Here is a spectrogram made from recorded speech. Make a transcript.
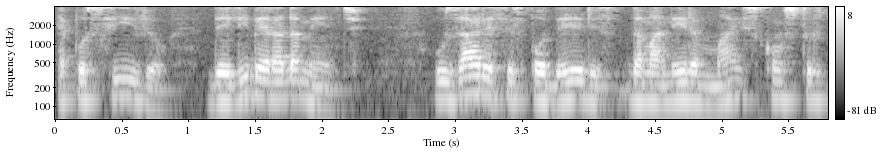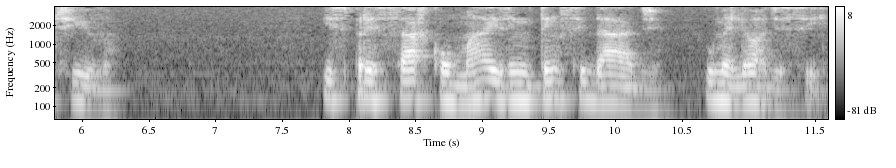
É possível, deliberadamente, usar esses poderes da maneira mais construtiva. Expressar com mais intensidade o melhor de si.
